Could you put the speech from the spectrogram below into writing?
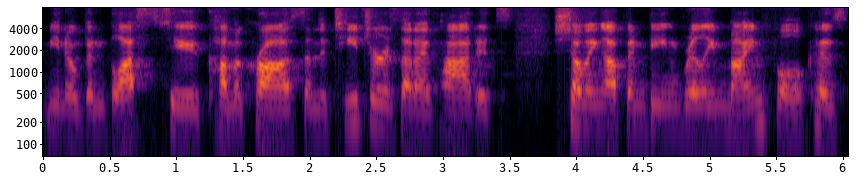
you know been blessed to come across and the teachers that I've had it's showing up and being really mindful cuz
